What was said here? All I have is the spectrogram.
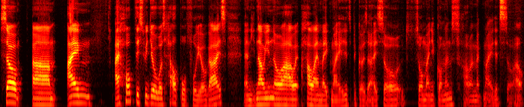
So um, I'm I hope this video was helpful for you guys and now you know how, how I make my edits because I saw so many comments how I make my edits so I'll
